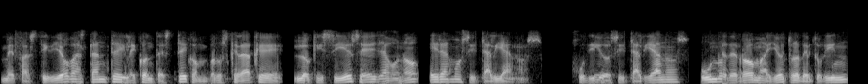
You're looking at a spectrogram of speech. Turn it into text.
Me fastidió bastante y le contesté con brusquedad que, lo quisiese ella o no, éramos italianos. Judíos italianos, uno de Roma y otro de Turín,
